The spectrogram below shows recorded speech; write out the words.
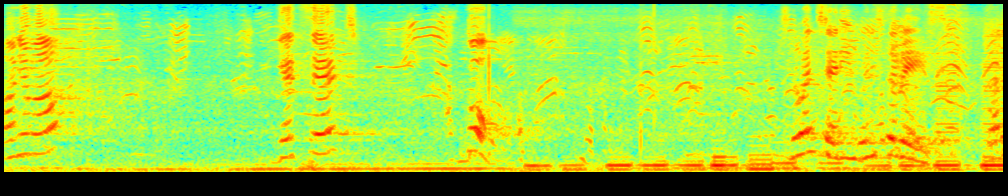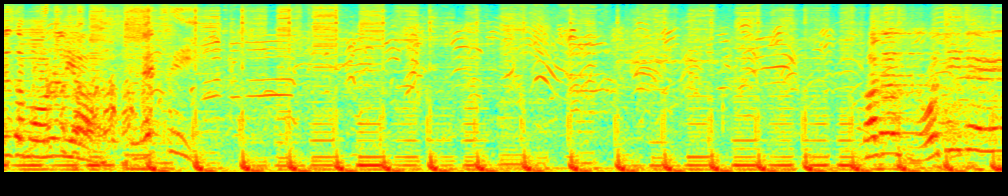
On your mark. Get set. Go. Slow and steady wins the race. That is the moral here. Let's see. Mother, no cheating.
